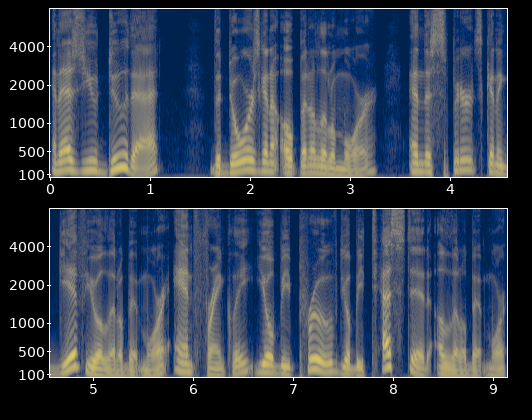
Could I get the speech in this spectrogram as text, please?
And as you do that, the door is going to open a little more and the Spirit's going to give you a little bit more. And frankly, you'll be proved, you'll be tested a little bit more.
